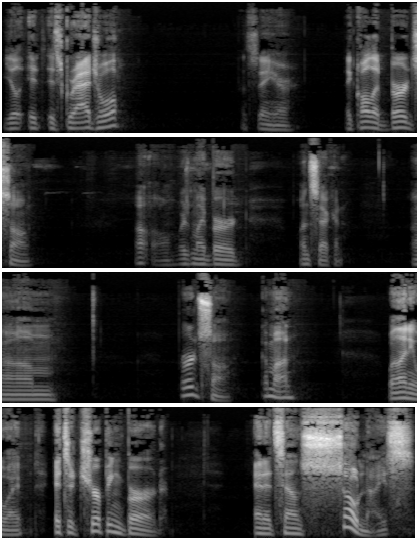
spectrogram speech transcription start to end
You'll, it it's gradual. Let's see here. They call it bird song. Uh oh, where's my bird? One second. Um, bird song. Come on. Well, anyway, it's a chirping bird, and it sounds so nice.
